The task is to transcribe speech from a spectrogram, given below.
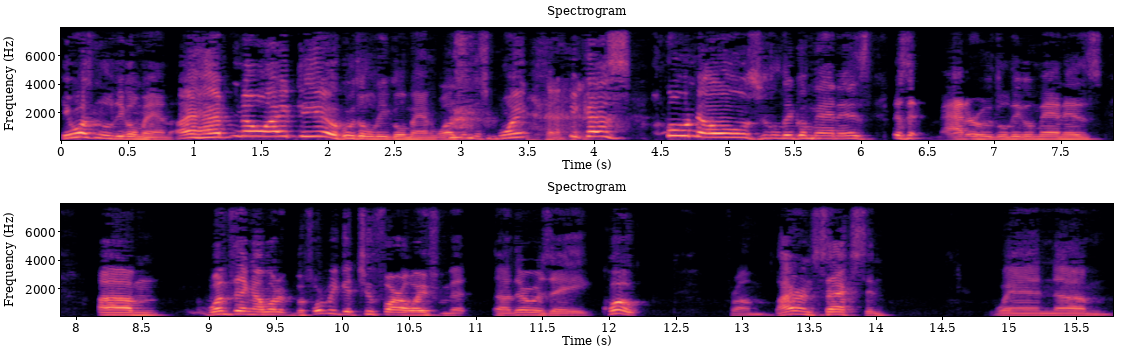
He wasn't the legal man. I had no idea who the legal man was at this point because who knows who the legal man is? Does it matter who the legal man is? Um, one thing I wanted before we get too far away from it, uh, there was a quote from Byron Saxton when um,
